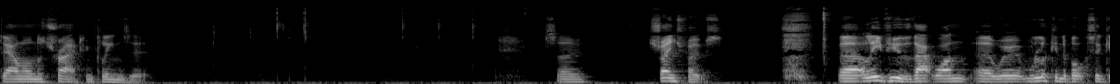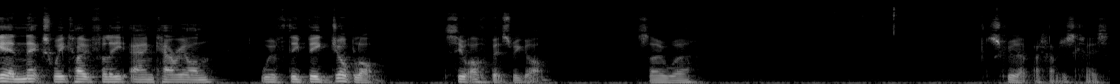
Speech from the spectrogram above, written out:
down on the track and cleans it. So, strange folks. Uh, I'll leave you with that one. Uh, we're, we'll look in the box again next week, hopefully, and carry on with the big job lot. See what other bits we got. So, uh, screw that back up just in case.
